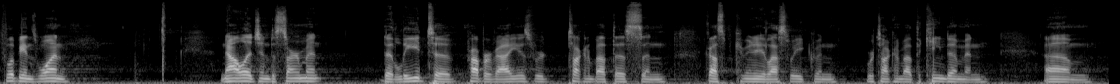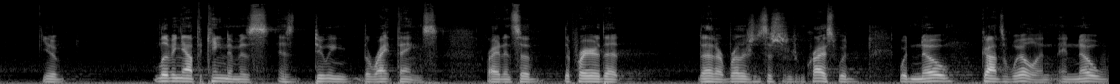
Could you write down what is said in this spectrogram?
Philippians 1 knowledge and discernment that lead to proper values. We are talking about this in gospel community last week when we we're talking about the kingdom and um, you know living out the kingdom is is doing the right things, right? And so the prayer that that our brothers and sisters in Christ would would know God's will and, and know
